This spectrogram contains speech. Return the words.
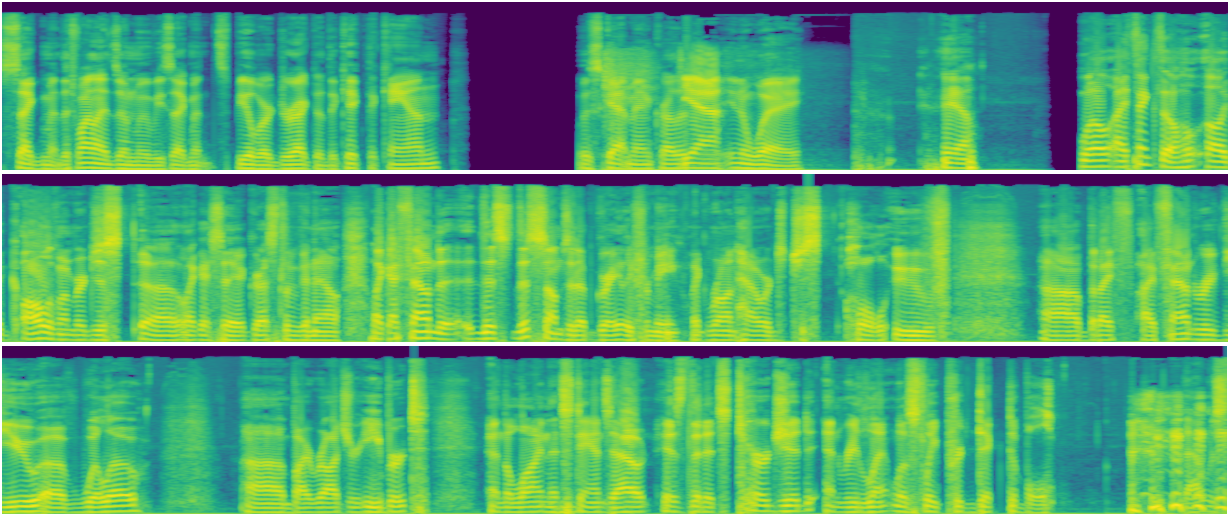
segment, the Twilight Zone movie segment Spielberg directed, the Kick the Can with Scatman Crothers. Yeah. in a way. Yeah. Well, I think the whole, like all of them are just uh, like I say, aggressively banal. Like I found uh, this this sums it up greatly for me. Like Ron Howard's just whole oeuvre. Uh, but I, f- I found a review of Willow uh, by Roger Ebert, and the line that stands out is that it's turgid and relentlessly predictable. that was,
